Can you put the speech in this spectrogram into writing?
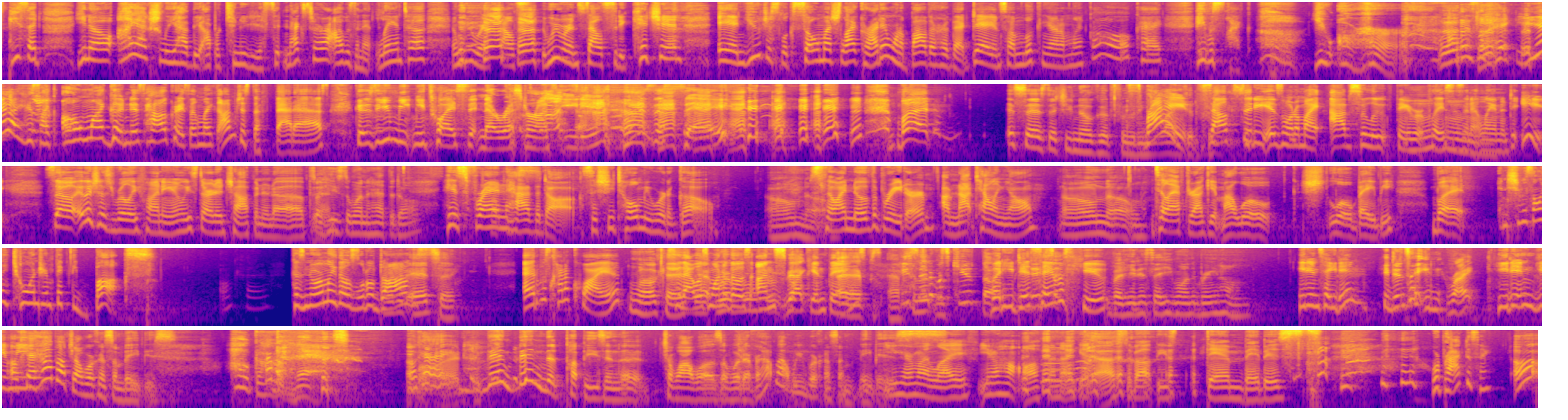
He said, "You know, I actually had the opportunity to sit next to her. I was in Atlanta, and we were in South we were in South City Kitchen, and you just look so much like her. I didn't want to bother her that day, and so I'm looking at him like, oh, okay." He was like, "You are her." I was like, "Yeah." He's like, "Oh my goodness, how crazy!" I'm like, "I'm just a fat ass because you meet me twice sitting at restaurants eating." What does this say? but It says that you know good food. You like Right. good food. South City is one of my absolute favorite mm-hmm. places in Atlanta to eat. So it was just really funny, and we started chopping it up. So he's the one that had the dog. his friend had the dog, so she told me where to go. Oh no. So I know the breeder. I'm not telling y'all oh no. until after I get my little sh- little baby, but and she was only 250 bucks. Okay. Because normally those little What dogs, did Ed say? Ed was kind of quiet. Well, okay. So that was one of those we're- we're- unspoken that- things. abs- He said it was cute though. But he did didn't say it was cute. But he didn't say he wanted to bring it home. He didn't say he didn't. He didn't say he, right. He didn't give me. Okay, how about y'all work on some babies? oh God. how about That. Okay. Lord. Then then the puppies and the chihuahuas or whatever. How about we work on some babies? You hear my life. You know how often I get asked about these damn babies. We're practicing. Oh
